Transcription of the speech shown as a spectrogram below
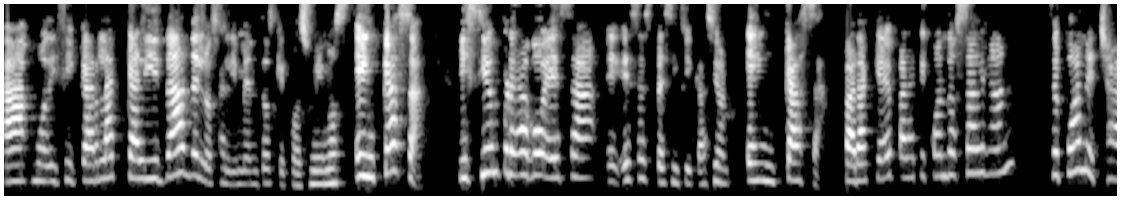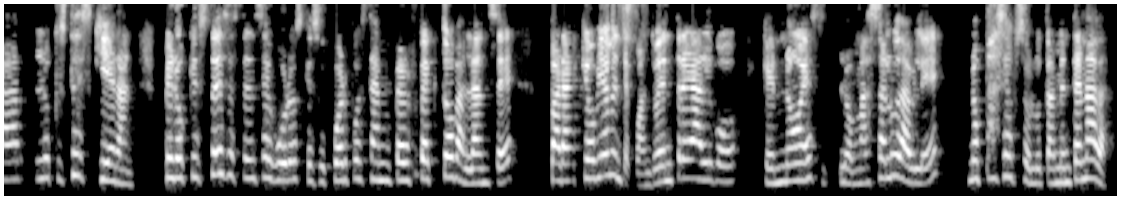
a modificar la calidad de los alimentos que consumimos en casa. Y siempre hago esa, e, esa especificación en casa. ¿Para qué? Para que cuando salgan se puedan echar lo que ustedes quieran, pero que ustedes estén seguros que su cuerpo está en perfecto balance para que obviamente cuando entre algo que no es lo más saludable, no pase absolutamente nada.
